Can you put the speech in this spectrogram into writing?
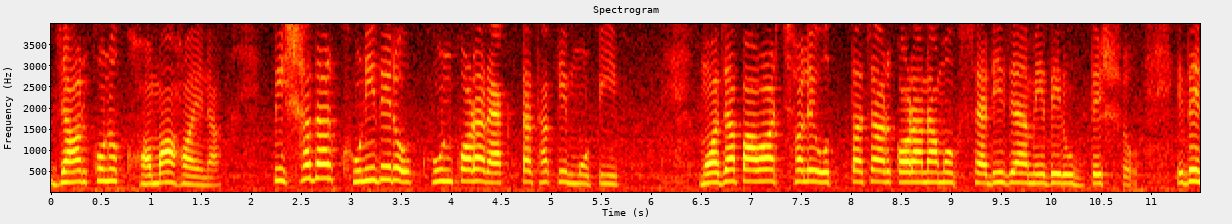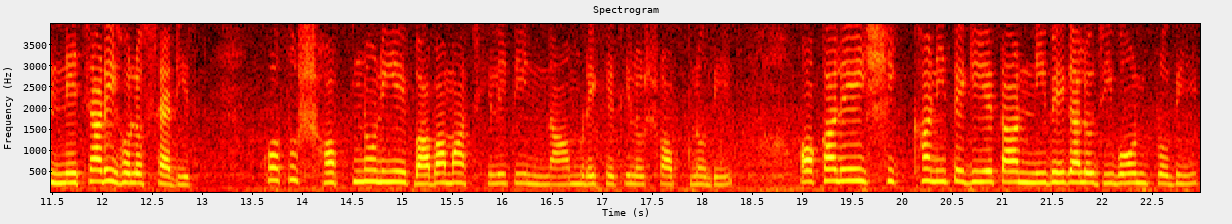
যার কোনো ক্ষমা হয় না। পেশাদার খুনিদেরও খুন করার একটা থাকে মোটিভ। মজা পাওয়ার ছলে অত্যাচার করা নামক স্যাডিজ্যাম এদের উদ্দেশ্য। এদের নেচারই হলো স্যাডিজ কত স্বপ্ন নিয়ে বাবা মা ছেলেটির নাম রেখেছিল স্বপ্নদ্বীপ অকালে শিক্ষা নিতে গিয়ে তার নিভে গেল জীবন প্রদীপ।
